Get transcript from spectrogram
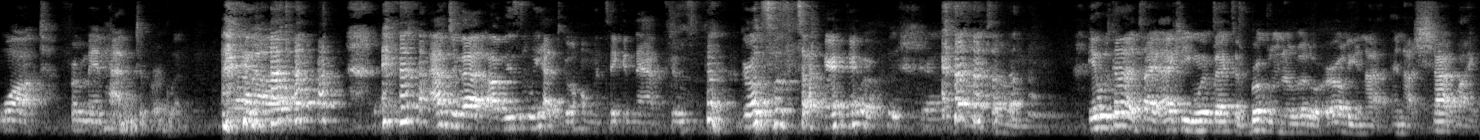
walked from Manhattan to Brooklyn. after that, obviously, we had to go home and take a nap because girls was tired. I'm telling you. It was kind of tight. I actually went back to Brooklyn a little early, and I and I shot like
